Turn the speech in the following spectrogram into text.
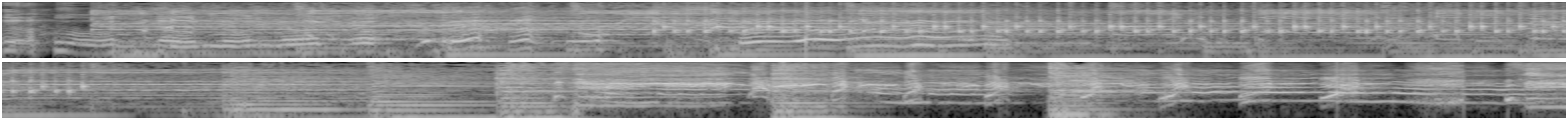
Oh, no, no, no, no.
